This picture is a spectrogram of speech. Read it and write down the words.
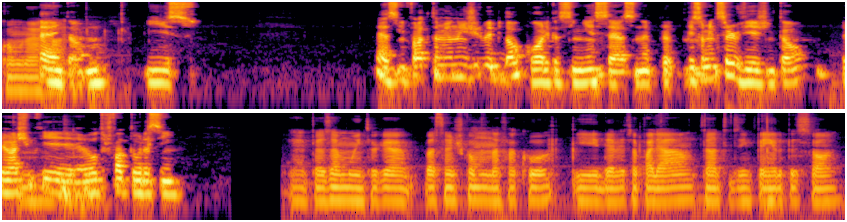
como não é É, raro. então, isso. É, assim, falar que também eu não ingiro bebida alcoólica, assim, em excesso, né? Principalmente cerveja, então eu acho Uhum. que é outro fator, assim. É, pesa muito, que é bastante comum na facul e deve atrapalhar um tanto o desempenho do pessoal.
